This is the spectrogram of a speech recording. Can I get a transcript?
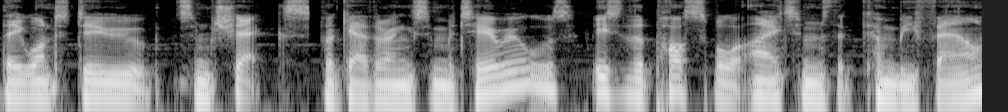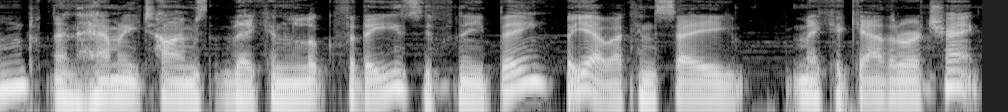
They want to do some checks for gathering some materials. These are the possible items that can be found and how many times they can look for these if need be. But yeah, I can say make a gatherer check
